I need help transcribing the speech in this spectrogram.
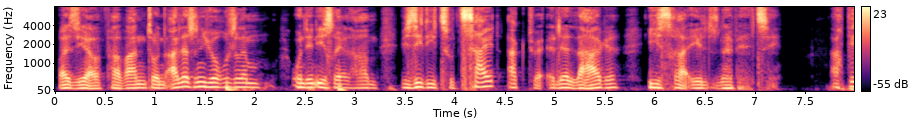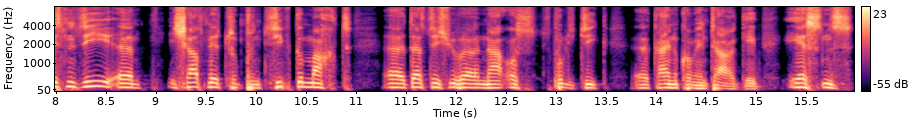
weil Sie ja Verwandte und alles in Jerusalem und in Israel haben, wie Sie die zurzeit aktuelle Lage Israels in der Welt sehen. Ach, wissen Sie, äh, ich habe mir zum Prinzip gemacht, äh, dass ich über Nahostpolitik äh, keine Kommentare gebe. Erstens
